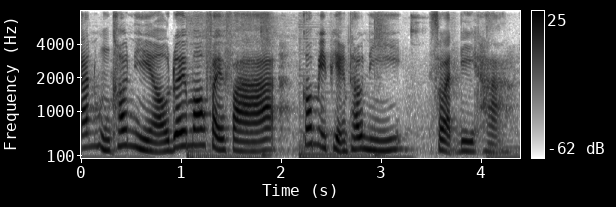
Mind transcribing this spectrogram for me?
การหุงข้าวเหนียวด้วยหม้อไฟฟ้าก็มีเพียงเท่านี้ สวัสดีค่ะ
